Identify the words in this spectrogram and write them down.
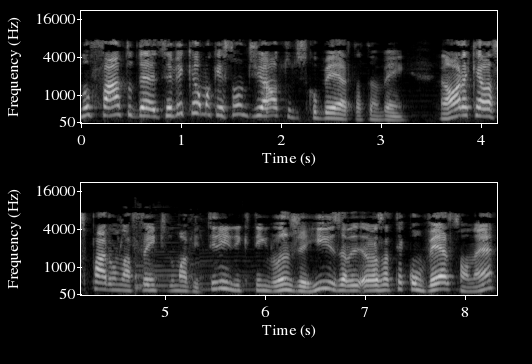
No fato de. Você vê que é uma questão de autodescoberta também. Na hora que elas param na frente de uma vitrine que tem lingeries, elas até conversam, né?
